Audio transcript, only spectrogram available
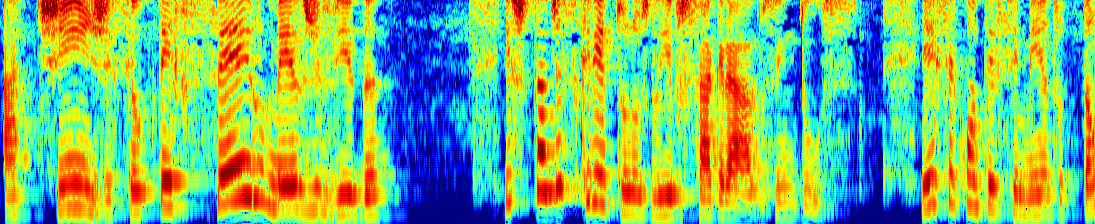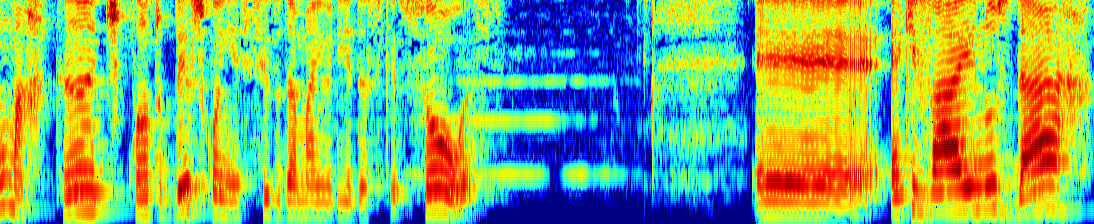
atinge seu terceiro mês de vida. Isso está descrito nos livros sagrados hindus. Esse acontecimento tão marcante quanto desconhecido da maioria das pessoas é, é que vai nos dar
